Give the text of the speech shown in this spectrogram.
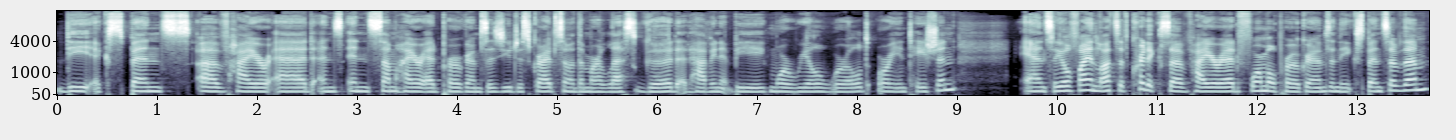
the expense of higher ed and in some higher ed programs as you described some of them are less good at having it be more real world orientation and so you'll find lots of critics of higher ed formal programs and the expense of them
